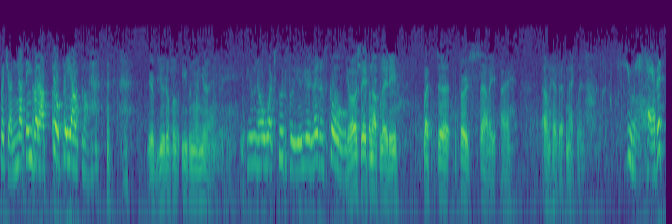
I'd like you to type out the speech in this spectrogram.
but you're nothing but a filthy outlaw. You're beautiful even when you're angry. If you know what's good for you, you let us go. You're safe enough, lady. But uh, first, Sally, I, I'll have that necklace. You may have it.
